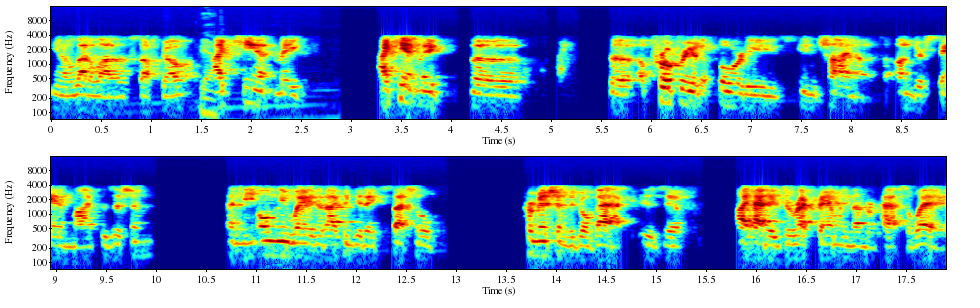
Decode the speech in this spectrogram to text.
you know, let a lot of the stuff go. Yeah. I can't make, I can't make the, the appropriate authorities in China to understand my position. And the only way that I could get a special permission to go back is if I had a direct family member pass away.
